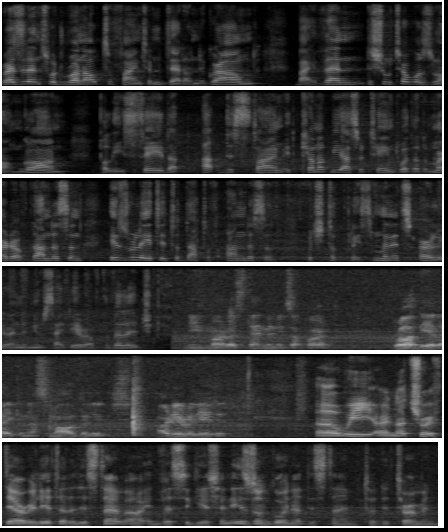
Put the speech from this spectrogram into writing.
residents would run out to find him dead on the ground. By then, the shooter was long gone. Police say that at this time, it cannot be ascertained whether the murder of Danderson is related to that of Anderson, which took place minutes earlier in the new site area of the village. These murders 10 minutes apart, broad daylight in a small village. Are they related? Uh, we are not sure if they are related at this time. Our investigation is ongoing at this time to determine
